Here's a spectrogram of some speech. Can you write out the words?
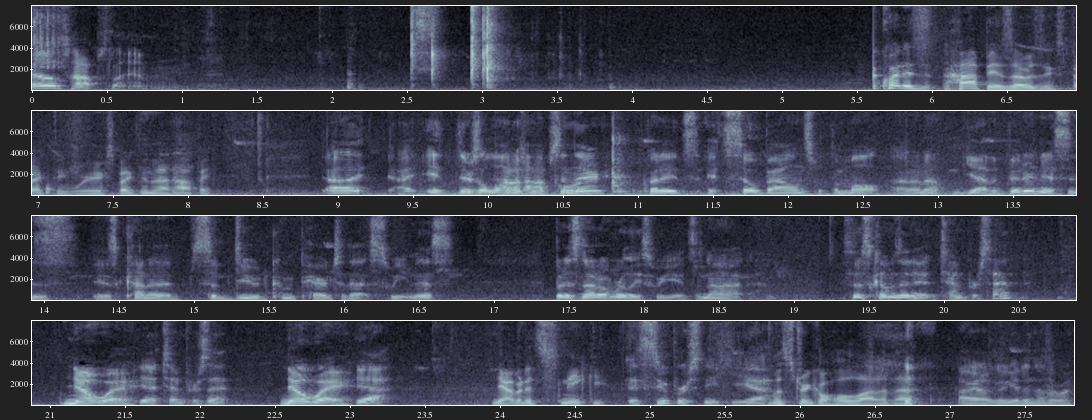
Bell's Hopslam. Quite as hoppy as I was expecting. Were you expecting that hoppy? Uh, it, there's a lot How's of hops in there, but it's it's so balanced with the malt. I don't know. Yeah, the bitterness is is kind of subdued compared to that sweetness, but it's not overly sweet. It's not. So this comes in at ten percent. No way. Yeah, ten percent. No way. Yeah, Yeah, but it's sneaky. it's super sneaky. Yeah. Let's drink a whole lot of that. All right, I'll go get another one.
